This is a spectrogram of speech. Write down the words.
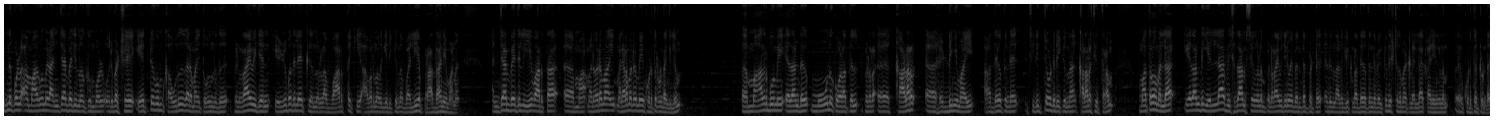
ഇന്നിപ്പോൾ ആ മാതൃഭൂമിയുടെ അഞ്ചാം പേജ് നോക്കുമ്പോൾ ഒരുപക്ഷെ ഏറ്റവും കൗതുകകരമായി തോന്നുന്നത് പിണറായി വിജയൻ എഴുപതിലേക്ക് എന്നുള്ള വാർത്തയ്ക്ക് അവർ നൽകിയിരിക്കുന്ന വലിയ പ്രാധാന്യമാണ്. അഞ്ചാം പേജിൽ ഈ വാർത്ത മനോരമ മലയാള മനോരമയും കൊടുത്തിട്ടുണ്ടെങ്കിലും മാതൃഭൂമി ഏതാണ്ട് മൂന്ന് കോളത്തിൽ കളർ ഹെഡിങ്ങുമായി അദ്ദേഹത്തിന്റെ ചിരിച്ചുകൊണ്ടിരിക്കുന്ന കളർ ചിത്രം. മാത്രവുമല്ല ഏതാണ്ട് എല്ലാ വിശദാംശങ്ങളും പിണറായി വിജയനുമായി ബന്ധപ്പെട്ട് ഇതിൽ നൽകിയിട്ടുണ്ട്. അദ്ദേഹത്തിന്റെ വ്യക്തിനിഷ്ഠിതമായിട്ടുള്ള എല്ലാ കാര്യങ്ങളും കൊടുത്തിട്ടുണ്ട്.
